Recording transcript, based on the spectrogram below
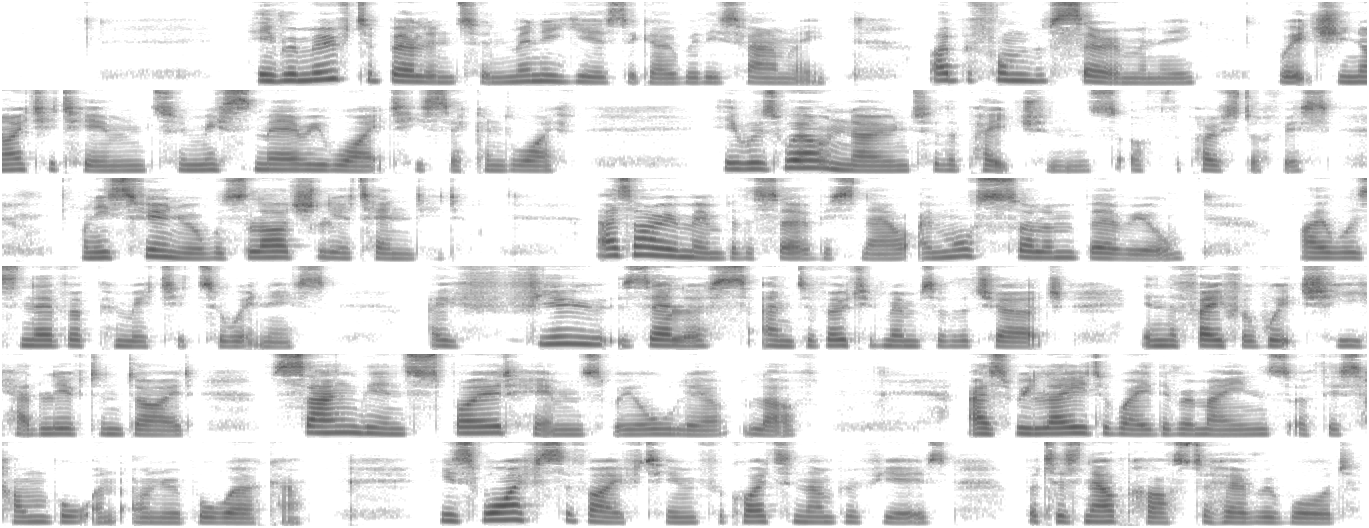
He removed to Burlington many years ago with his family. I performed the ceremony which united him to Miss Mary White, his second wife. He was well known to the patrons of the post office, and his funeral was largely attended. As I remember the service now, a more solemn burial I was never permitted to witness. A few zealous and devoted members of the church, in the faith of which he had lived and died, sang the inspired hymns we all love, as we laid away the remains of this humble and honourable worker. His wife survived him for quite a number of years, but has now passed to her reward.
